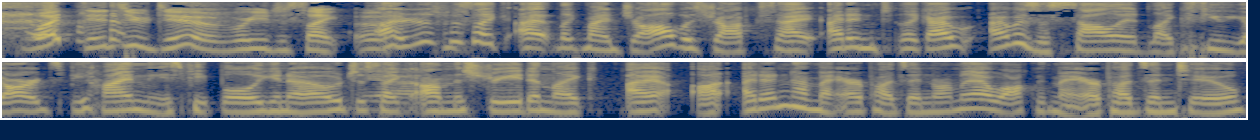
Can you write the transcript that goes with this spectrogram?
What did you do? Were you just like, Ugh. I just was like, I like my jaw was dropped because I, I didn't like I I was a solid like few yards behind these people, you know, just like on the street and like I I didn't have my AirPods in. Normally I walk with my AirPods in too,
